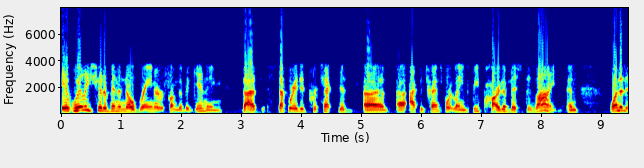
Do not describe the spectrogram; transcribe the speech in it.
it really should have been a no brainer from the beginning that separated, protected, uh, uh, active transport lanes be part of this design. And one of the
